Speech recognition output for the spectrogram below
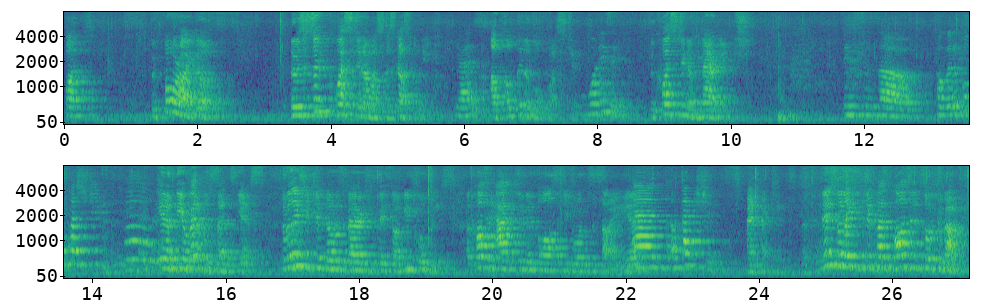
But before I go, there is a certain question I must discuss. Yes? A political question. What is it? The question of marriage. This is a political question? In a theoretical sense, yes. The relationship known as marriage is based on mutual beliefs, a common attitude and philosophy towards society, and, And affection. and affection. This relationship has positive social values.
